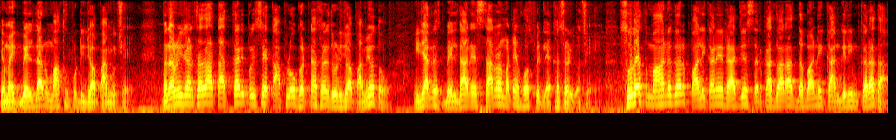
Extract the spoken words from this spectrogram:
જેમાં એક બેલદારનું માથું ફૂટી જવા પામ્યું છે. બનાવની જાણ થતાં તાત્કાલિક પોલીસે કાફલો ઘટના સ્થળે દોડી જવા પામ્યો હતો. ઇજાગ્રસ્ત બેલદારને સારવાર માટે હોસ્પિટલે ખસેડ્યો છે. સુરત મહાનગરપાલિકાને રાજ્ય સરકાર દ્વારા દબાણની કામગીરી કરાતા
